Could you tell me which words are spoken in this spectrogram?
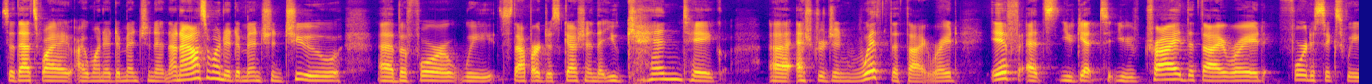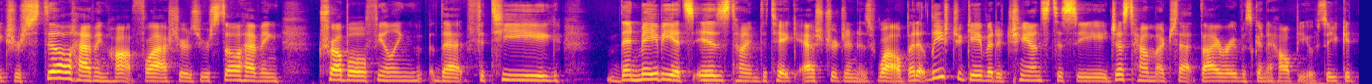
So that's why i wanted to mention it. And i also wanted to mention too uh, before we stop our discussion that you can take uh, estrogen with the thyroid if at you get to, you've tried the thyroid four to six weeks, you're still having hot flashes, you're still having trouble feeling that fatigue, then maybe it is time to take estrogen as well. But at least you gave it a chance to see just how much that thyroid was going to help you. So you could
